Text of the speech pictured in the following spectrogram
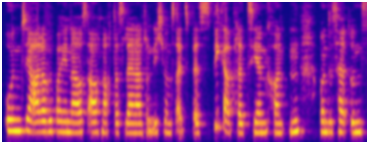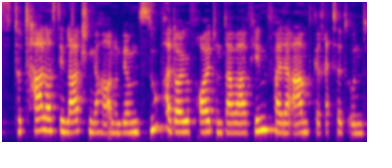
und ja, darüber hinaus auch noch, dass Lennart und ich uns als Best Speaker platzieren konnten und es hat uns total aus den Latschen gehauen und wir haben uns super doll gefreut und da war auf jeden Fall der Abend gerettet und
